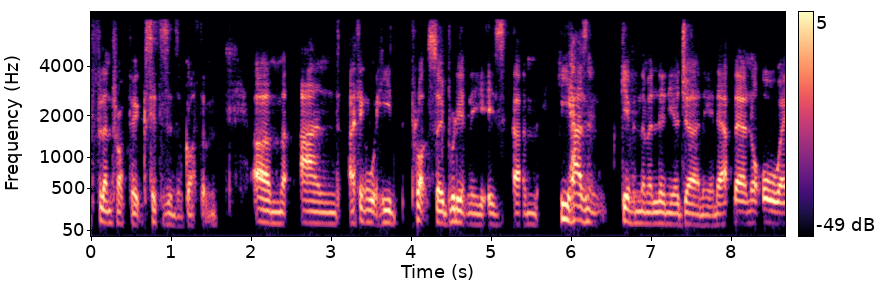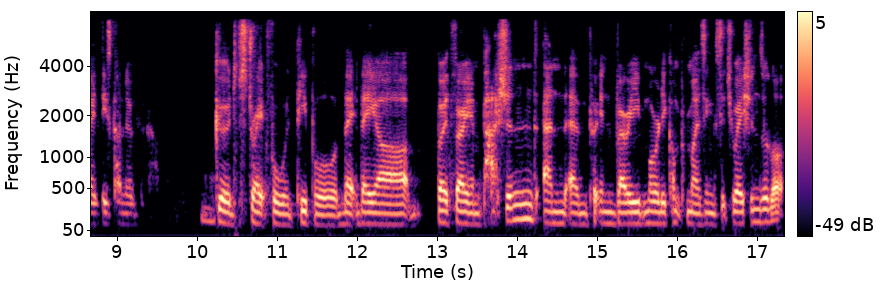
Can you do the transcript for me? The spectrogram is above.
philanthropic citizens of Gotham. Um, and I think what he plots so brilliantly is um, he hasn't given them a linear journey, and they're, they're not always these kind of good, straightforward people. They they are both very impassioned and um, put in very morally compromising situations a lot.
